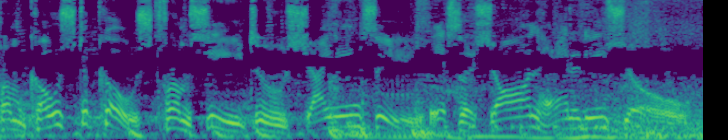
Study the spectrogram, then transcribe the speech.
From coast to coast, from sea to shining sea, it's the Sean Hannity Show.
